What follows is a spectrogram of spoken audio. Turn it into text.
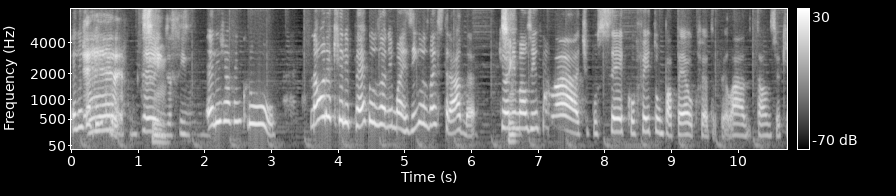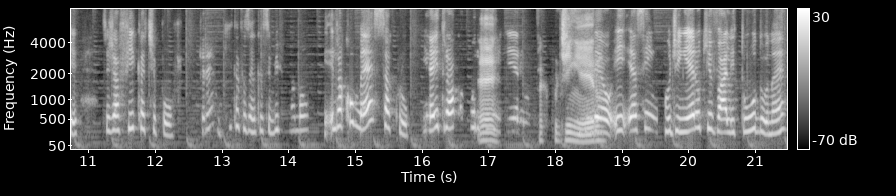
Ele já vem é, cru. entende, assim, Ele já vem cru. Na hora que ele pega os animaizinhos na estrada, que o Sim. animalzinho tá lá, tipo, seco, feito um papel que foi atropelado e tal, não sei o quê. Você já fica, tipo, credo. o que tá fazendo com esse bicho na mão? Ele já começa cru. E aí troca por É. dinheiro. Troca por dinheiro. Entendeu? E assim, o dinheiro que vale tudo, né?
